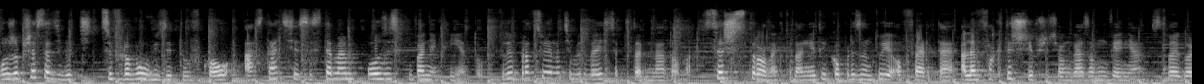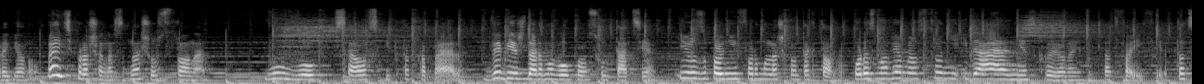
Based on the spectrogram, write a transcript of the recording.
Może przestać być cyfrową wizytówką, a stać się systemem pozyskiwania klientów, który pracuje na Ciebie 24 na dobę. Chcesz stronę, która nie tylko prezentuje ofertę, ale faktycznie przyciąga zamówienia z Twojego regionu. Wejdź proszę na naszą stronę www.seoski.pl. Wybierz darmową konsultację i uzupełnij formularz kontaktowy. Porozmawiamy o stronie idealnie skrojonej dla Twojej firmy. To co?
